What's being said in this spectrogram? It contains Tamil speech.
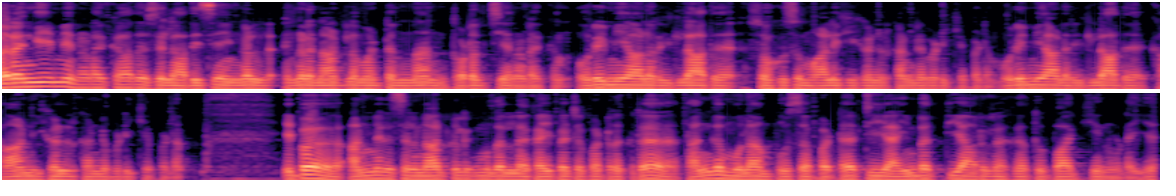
வேற எங்கேயுமே நடக்காத சில அதிசயங்கள் எங்கள் நாட்டில் மட்டும்தான் தொடர்ச்சியாக நடக்கும். உரிமையாளர் இல்லாத சொகுசு மாளிகைகள் கண்டுபிடிக்கப்படும். உரிமையாளர் இல்லாத காணிகள் கண்டுபிடிக்கப்படும். இப்போ அண்மையில் சில நாட்களுக்கு முதல்ல கைப்பற்றப்பட்டிருக்கிற தங்க முலாம் பூசப்பட்ட டி ஐம்பத்தி ஆறு ரக துப்பாக்கியினுடைய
